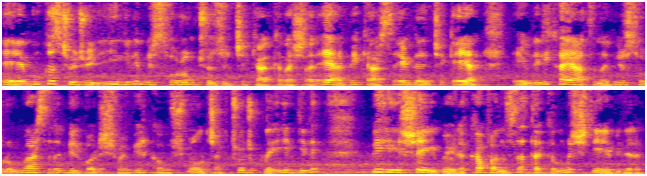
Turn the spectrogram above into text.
Ee, bu kız çocuğuyla ilgili bir sorun çözülecek arkadaşlar. Eğer bekarsa evlenecek, eğer evlilik hayatında bir sorun varsa da bir barışma, bir kavuşma olacak. Çocukla ilgili bir şey böyle kafanıza takılmış diyebilirim.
